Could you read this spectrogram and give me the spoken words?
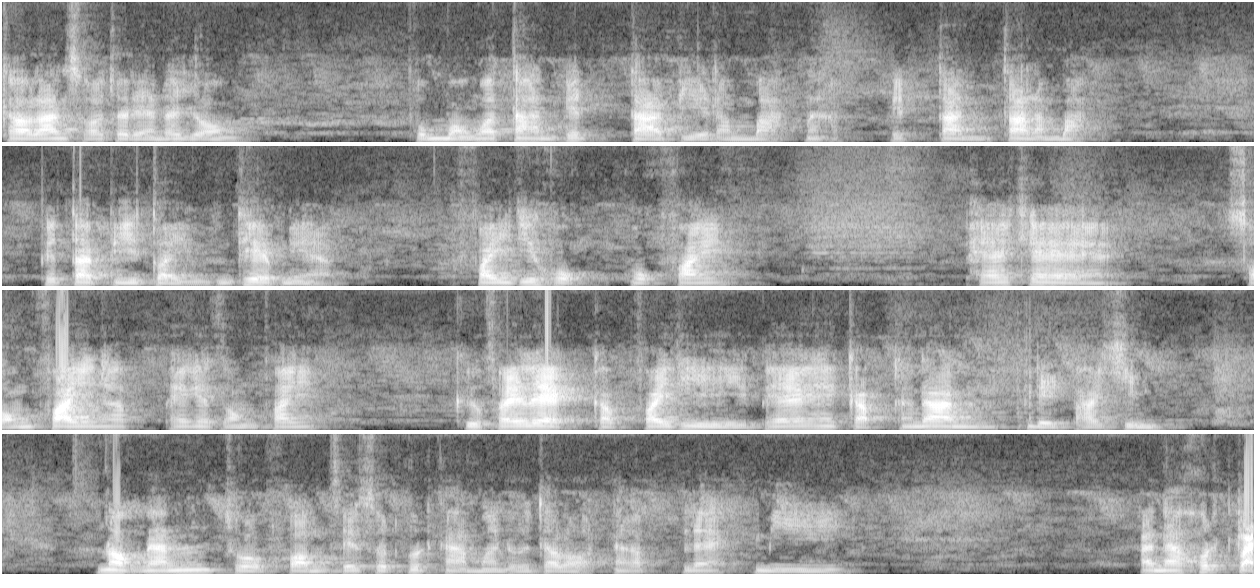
เก้าล้านสอจแดนระยอง ผมมองว่าต้านเพชรตาปีลำบากนะครับ เพชรต้านต้านลำบาก เพชรตาปีต่อยอยู่กรุงเทพเนี่ย ไฟที่หกหกไฟ แพ้แค่สองไฟนะครับ แพ้แค่สองไฟ คือไฟแรกกับไฟที่แพ้ให้กับทางด้านเดชพาคิน นอกนั้นโชว์ฟอร์มเสียสดงดงามมาโดยตลอดนะครับ และมี อนาคตไกล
